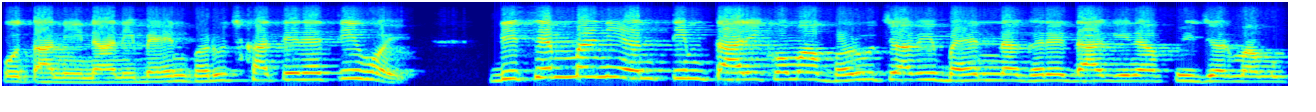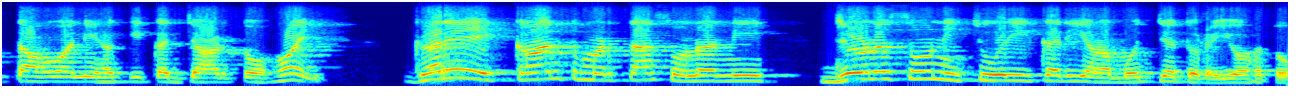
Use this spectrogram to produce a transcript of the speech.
પોતાની નાની બહેન ભરૂચ ખાતે રહેતી હોય. ડિસેમ્બરની અંતિમ તારીખોમાં ભરૂચ આવી બહેનના ઘરે દાગીના ફ્રીઝરમાં મૂકતા હોવાની હકીકત જાણતો હોય. ઘરે એકાંત મળતા સોનાની જણસોની ચોરી કરી આમોદ જતો રહ્યો હતો.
